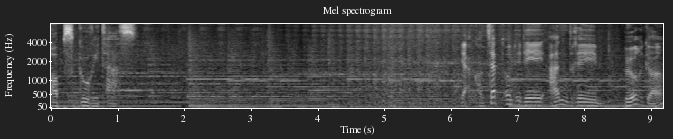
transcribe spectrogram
Obscuritas. Ja, Konzept und Idee André Bürger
